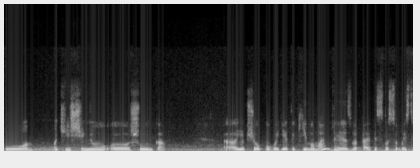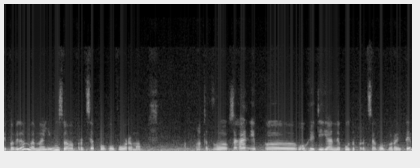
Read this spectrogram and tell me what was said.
по очищенню е, шлунка. Е, Якщо у кого є такі моменти, звертайтесь в особисті повідомлення, і ми з вами про це поговоримо. От в загальній е, огляді я не буду про це говорити.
